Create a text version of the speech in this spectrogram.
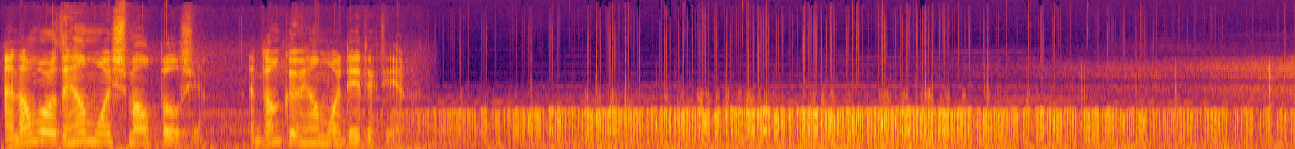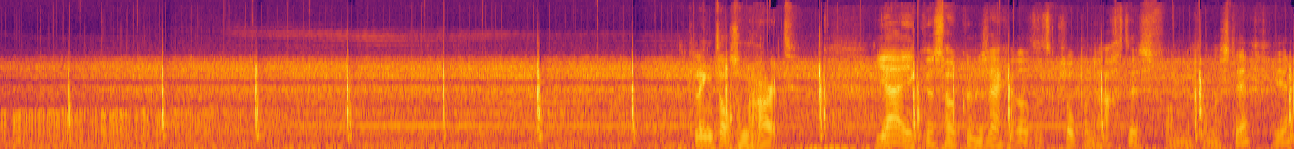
En dan wordt het een heel mooi smal pulsje. En dan kun je heel mooi detecteren. Klinkt als een hart. Ja, je zou kunnen zeggen dat het kloppend hart is van, van een ster. Ja.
